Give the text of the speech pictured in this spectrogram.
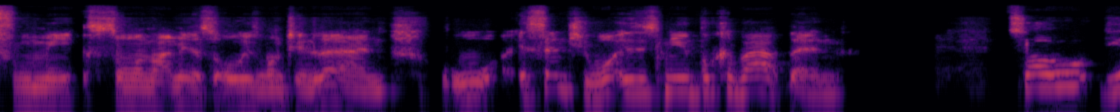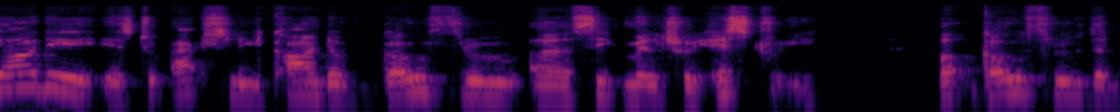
for me, someone like me that's always wanting to learn. Essentially, what is this new book about then? So the idea is to actually kind of go through uh, Sikh military history, but go through the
